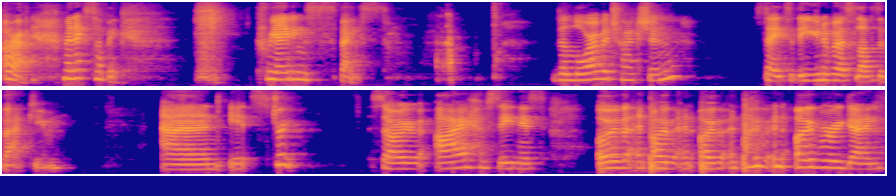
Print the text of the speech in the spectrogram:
All right, my next topic creating space. The law of attraction states that the universe loves a vacuum, and it's true. So I have seen this over and over and over and over and over again.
